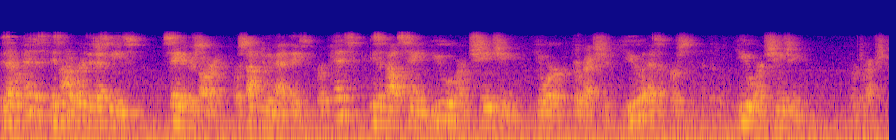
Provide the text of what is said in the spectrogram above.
Is that repentance is not a word that just means say that you're sorry or stop doing bad things. Repent is about saying you are changing your direction. You as a person, you are changing your direction.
